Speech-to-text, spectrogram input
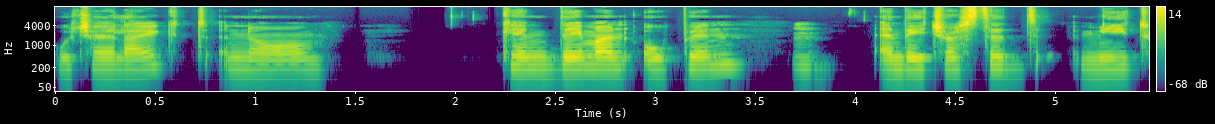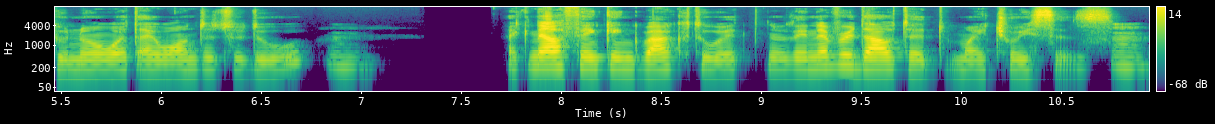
which I liked انه كان دايما open Mm. and they trusted me to know what I wanted to do Mm. like now thinking back to it no they never doubted my choices Mm.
